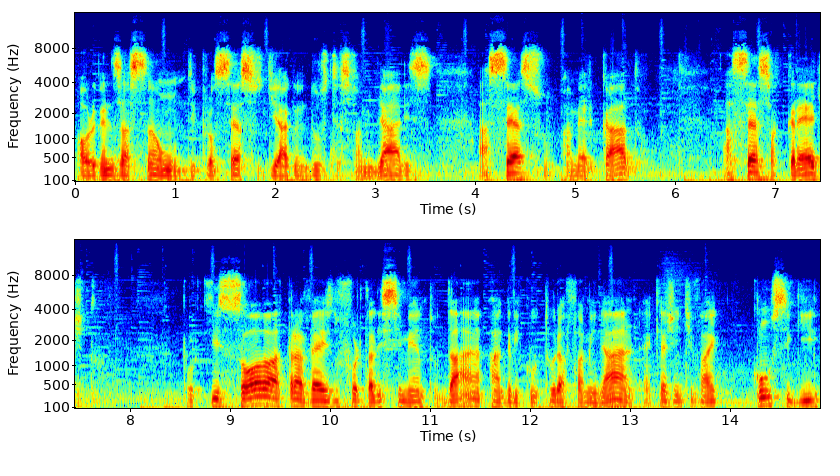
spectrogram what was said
a organização de processos de agroindústrias familiares, acesso a mercado, acesso a crédito, porque só através do fortalecimento da agricultura familiar é que a gente vai conseguir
